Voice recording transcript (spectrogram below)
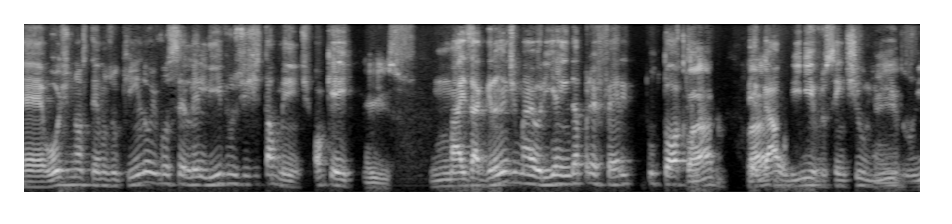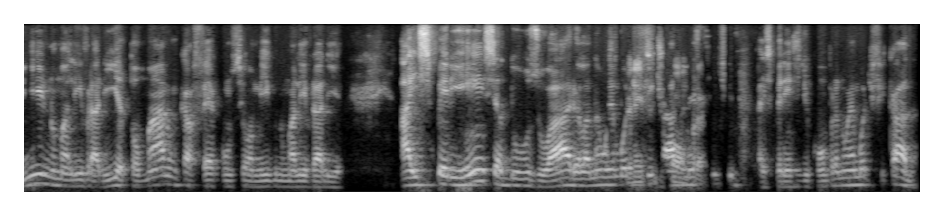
É, hoje nós temos o Kindle e você lê livros digitalmente, ok. Isso. Mas a grande maioria ainda prefere o toque. Claro. Pegar claro. o livro, sentir o livro, Isso. ir numa livraria, tomar um café com seu amigo numa livraria a experiência do usuário ela não é modificada nesse sentido. A experiência de compra não é modificada.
